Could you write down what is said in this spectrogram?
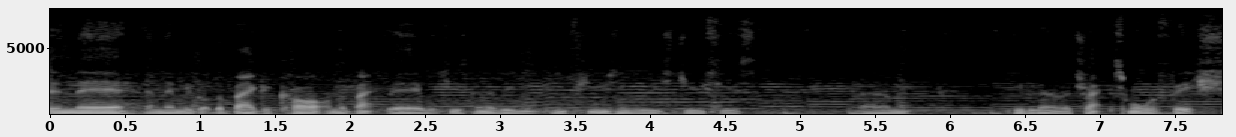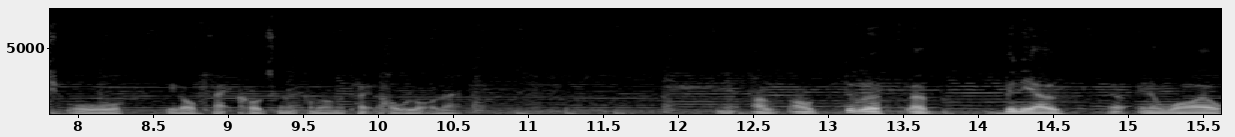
In there, and then we've got the bag of cart on the back there, which is going to be infusing its juices. Um, either going to attract smaller fish or big old fat cod's going to come along and take the whole lot of that. Yeah, I'll, I'll, do a, a, video in a while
